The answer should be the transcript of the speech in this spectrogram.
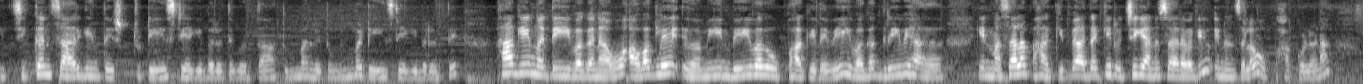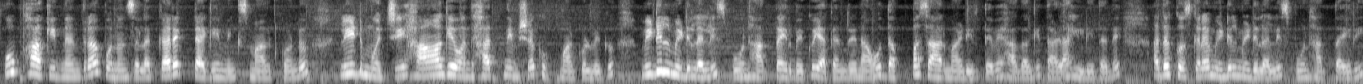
ಈ ಚಿಕನ್ ಸಾರಿಗಿಂತ ಎಷ್ಟು ಟೇಸ್ಟಿಯಾಗಿ ಬರುತ್ತೆ ಗೊತ್ತಾ? ತುಂಬ ಅಂದರೆ ತುಂಬ ಟೇಸ್ಟಿಯಾಗಿ ಬರುತ್ತೆ. ಹಾಗೆ ಮತ್ತು ಇವಾಗ ನಾವು ಆವಾಗಲೇ ಮೀನು ಬೇಯುವಾಗ ಉಪ್ಪು ಹಾಕಿದ್ದೇವೆ. ಇವಾಗ ಗ್ರೇವಿ ಏನು ಮಸಾಲ ಹಾಕಿದ್ವಿ. ಅದಕ್ಕೆ ರುಚಿಗೆ ಅನುಸಾರವಾಗಿ ಇನ್ನೊಂದ್ಸಲ ಉಪ್ಪು ಹಾಕ್ಕೊಳ್ಳೋಣ ಉಪ್ಪು ಹಾಕಿದ ನಂತರ ಪುನೊಂದ್ಸಲ ಕರೆಕ್ಟಾಗಿ ಮಿಕ್ಸ್ ಮಾಡಿಕೊಂಡು ಲಿಡ್ ಮುಚ್ಚಿ ಹಾಗೆ ಒಂದು ಹತ್ತು ನಿಮಿಷ ಕುಕ್ ಮಾಡ್ಕೊಳ್ಬೇಕು. ಮಿಡಿಲ್ ಮಿಡಿಲಲ್ಲಿ ಸ್ಪೂನ್ ಹಾಕ್ತಾ ಇರಬೇಕು. ಯಾಕಂದರೆ ನಾವು ದಪ್ಪ ಸಾರು ಮಾಡಿರ್ತೇವೆ. ಹಾಗಾಗಿ ತಳ ಹಿಡಿತದೆ. ಅದಕ್ಕೋಸ್ಕರ ಮಿಡಿಲ್ ಮಿಡಿಲಲ್ಲಿ ಸ್ಪೂನ್ ಹಾಕ್ತಾ ಇರಿ.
